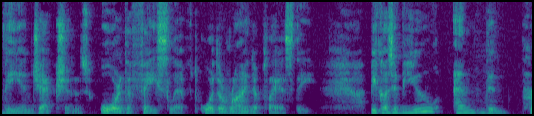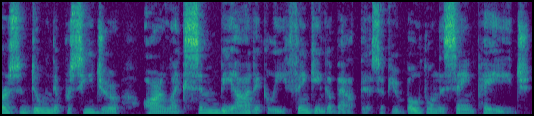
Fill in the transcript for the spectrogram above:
the injections or the facelift or the rhinoplasty? Because if you and the person doing the procedure are like symbiotically thinking about this, if you're both on the same page,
